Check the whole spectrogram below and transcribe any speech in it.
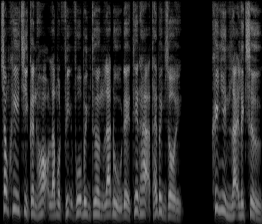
Trong khi chỉ cần họ là một vị vua bình thường là đủ để thiên hạ thái bình rồi. Khi nhìn lại lịch sử,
